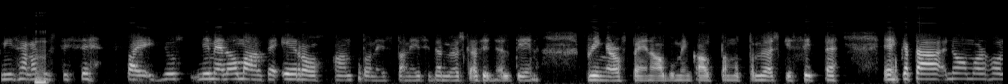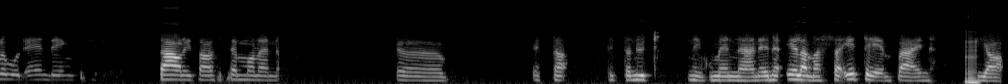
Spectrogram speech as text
niin sanotusti se, tai just nimenomaan se ero Antonista, niin sitä myös käsiteltiin Bringer of Pain-albumin kautta, mutta myöskin sitten ehkä tämä No More Hollywood Endings, tämä oli taas semmoinen, öö, että, että nyt niin kuin mennään elämässä eteenpäin mm. ja,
